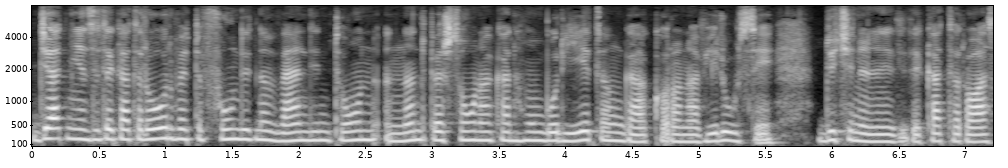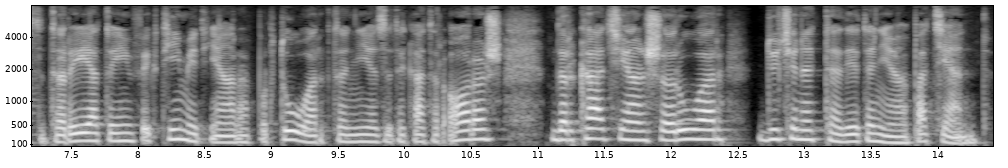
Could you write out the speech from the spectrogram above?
Gjatë 24 orëve të fundit në vendin tonë, 9 persona kanë humbur jetën nga koronavirusi. 294 raste të reja të infektimit janë raportuar këtë 24 orësh, ndërkaq janë shëruar 281 pacientë.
